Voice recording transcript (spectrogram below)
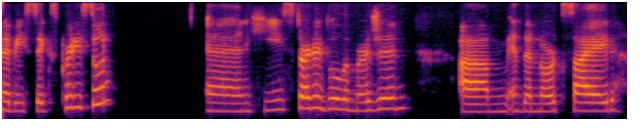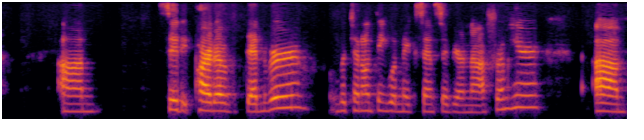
to be six pretty soon. And he started dual immersion um, in the north side um, city part of Denver, which I don't think would make sense if you're not from here um,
